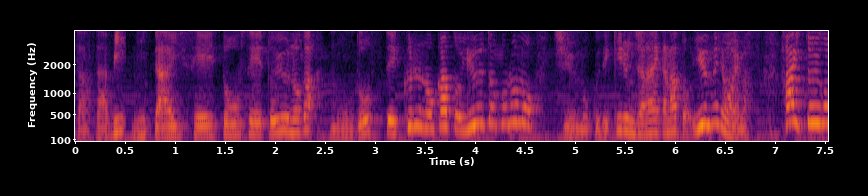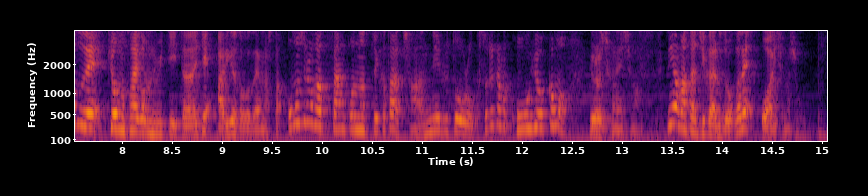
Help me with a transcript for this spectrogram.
再び二大政党制というのが戻ってくるのかというところも注目できるんじゃないかなというふうに思います。はいということで今日も最後まで見ていただいてありがとうございました。面白かった参考になったという方はチャンネル登録それから高評価もよろしくお願いします。ではまた次回の動画でお会いしましょう。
